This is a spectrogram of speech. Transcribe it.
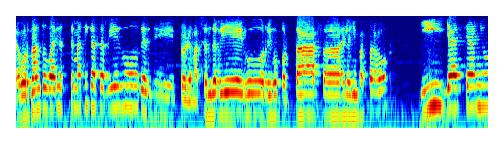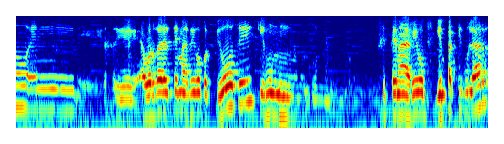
abordando varias temáticas de riego, desde programación de riego, riego por tasas el año pasado, y ya este año en abordar el tema de riego por pivote, que es un sistema de riego bien particular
